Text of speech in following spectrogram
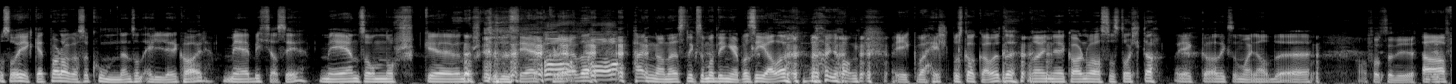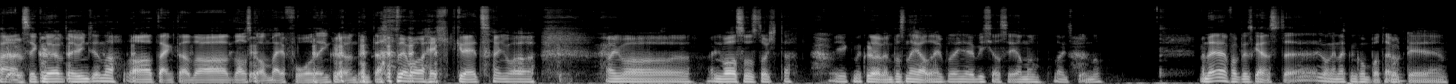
Og så gikk det et par dager, så kom det en sånn eldre kar med bikkja si, med en sånn norsk, eh, norskprodusert kløv, hengende liksom og dingle på sida. Han hang, gikk var helt på skakka, vet du. Men Han karen var så stolt, da. Og gikk og liksom, han hadde ny, ja, fancy kløv til hunden sin, da. Da tenkte jeg, da, da skal han bare få den kløven, tenkte jeg. Det var helt greit. Han var, han var, han var så stolt, da. Jeg gikk med kløven på sneia der på den bikkja si gjennom landsbyen. da. Men det er faktisk eneste gangen jeg kan komme på at jeg har blitt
